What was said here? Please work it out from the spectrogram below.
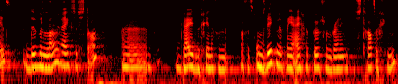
dit de belangrijkste stap uh, bij het beginnen van, of het ontwikkelen van je eigen personal branding strategie.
